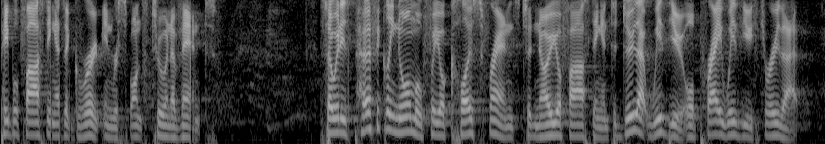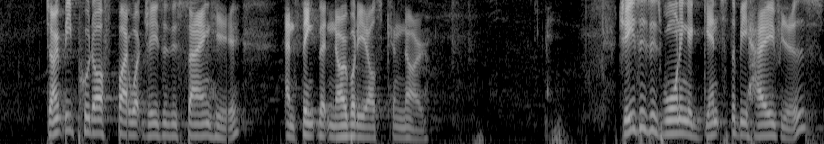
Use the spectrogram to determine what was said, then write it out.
people fasting as a group in response to an event. So it is perfectly normal for your close friends to know you're fasting and to do that with you or pray with you through that. Don't be put off by what Jesus is saying here and think that nobody else can know. Jesus is warning against the behaviors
